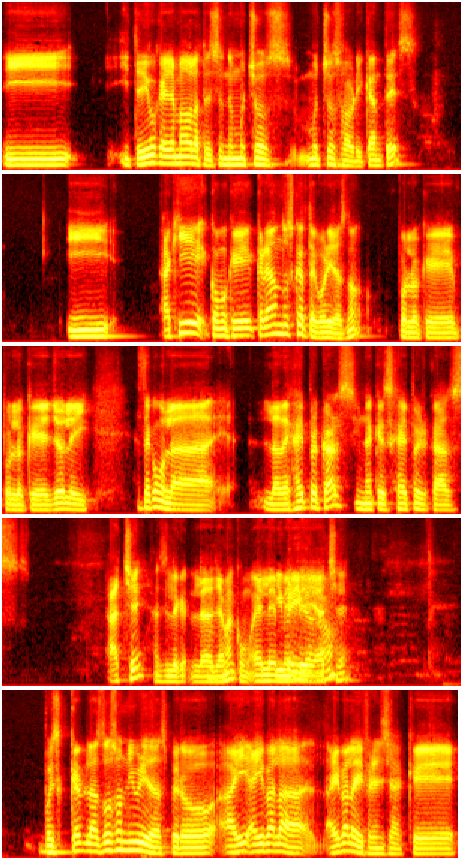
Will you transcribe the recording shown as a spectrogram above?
Y, y te digo que ha llamado la atención de muchos, muchos fabricantes. Y aquí como que crearon dos categorías, ¿no? Por lo que, por lo que yo leí. Está como la, la de Hypercars y una que es Hypercars H, así le, la llaman, como Híbrida, ¿no? Pues que las dos son híbridas, pero ahí, ahí, va la, ahí va la diferencia, que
